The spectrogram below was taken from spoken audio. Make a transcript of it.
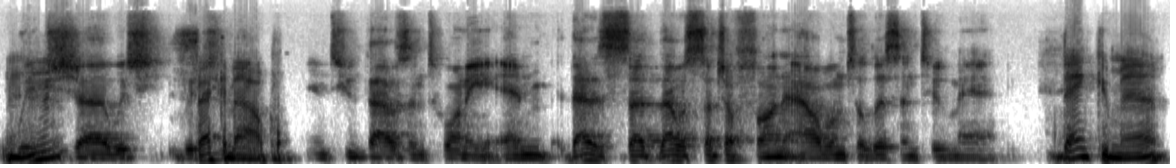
which, uh, which which Second album. in 2020, and that is su- that was such a fun album to listen to, man Thank you, man.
